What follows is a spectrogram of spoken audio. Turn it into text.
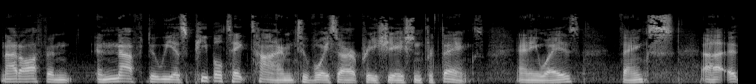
Not often enough do we as people take time to voice our appreciation for things. Anyways, thanks. Uh,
